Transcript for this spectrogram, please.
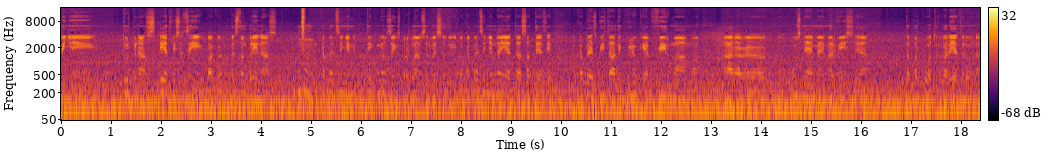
viņi turpinās skriet visu dzīvi pakaļ, un pēc tam brīnās, mm, kāpēc viņiem ir tik milzīgas problēmas ar veselību, kāpēc viņiem neiet tās attiecības, kāpēc bija tādi gļuki ar firmām, uzņēmējiem, ar visu, ja? Tad par ko tur var iet runa?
